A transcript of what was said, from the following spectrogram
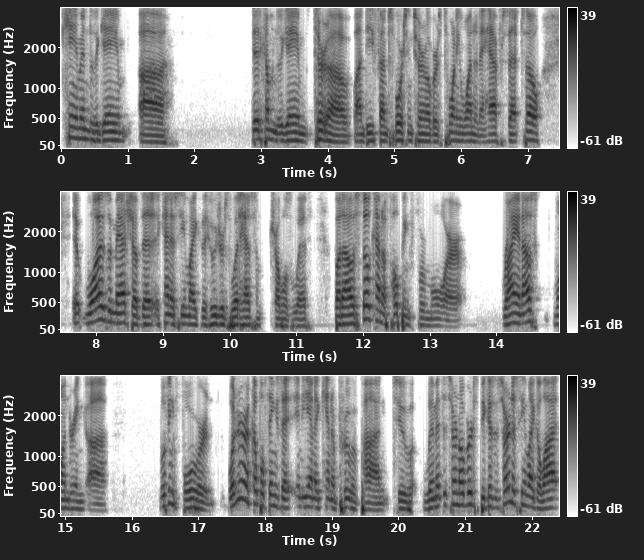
came into the game uh, did come into the game uh, on defense, forcing turnovers, 21.5%. So it was a matchup that it kind of seemed like the Hoosiers would have some troubles with, but I was still kind of hoping for more. Ryan, I was wondering, uh, moving forward, what are a couple things that Indiana can improve upon to limit the turnovers? Because it's starting to seem like a lot,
